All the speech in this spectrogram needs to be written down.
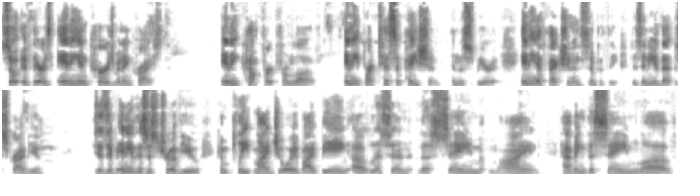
So if there is any encouragement in Christ, any comfort from love, any participation in the Spirit, any affection and sympathy, does any of that describe you? He says, If any of this is true of you, complete my joy by being of, listen, the same mind having the same love,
